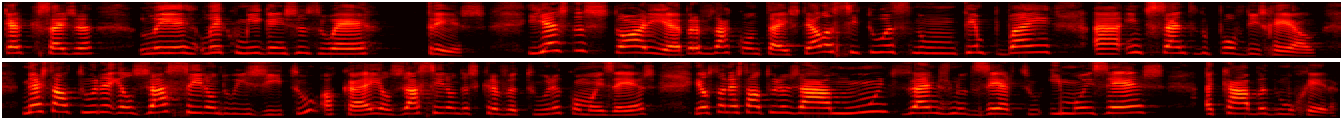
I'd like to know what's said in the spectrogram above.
quer que seja, lê, lê comigo em Josué 3. E esta história, para vos dar contexto, ela situa-se num tempo bem uh, interessante do povo de Israel. Nesta altura, eles já saíram do Egito, ok? Eles já saíram da escravatura com Moisés. Eles estão nesta altura já há muitos anos no deserto e Moisés acaba de morrer.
